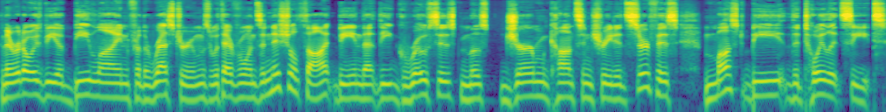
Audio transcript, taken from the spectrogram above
There would always be a beeline for the restrooms, with everyone's initial thought being that the grossest, most germ concentrated surface must be the toilet seat.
